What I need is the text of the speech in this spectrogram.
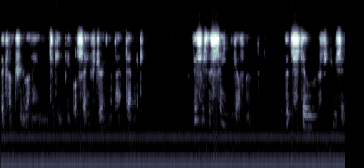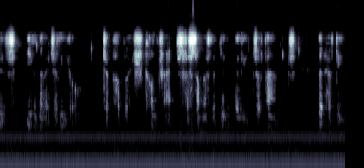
the country running and to keep people safe during the pandemic. This is the same government that still refuses, even though it's illegal, to publish contracts for some of the many billions of pounds that have been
